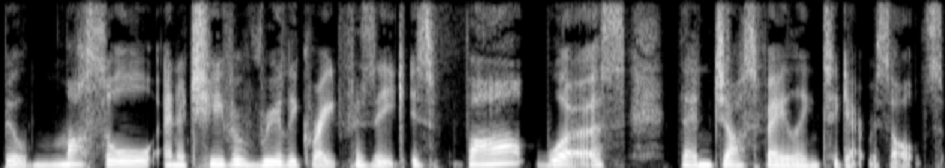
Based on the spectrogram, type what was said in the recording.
build muscle, and achieve a really great physique is far worse than just failing to get results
